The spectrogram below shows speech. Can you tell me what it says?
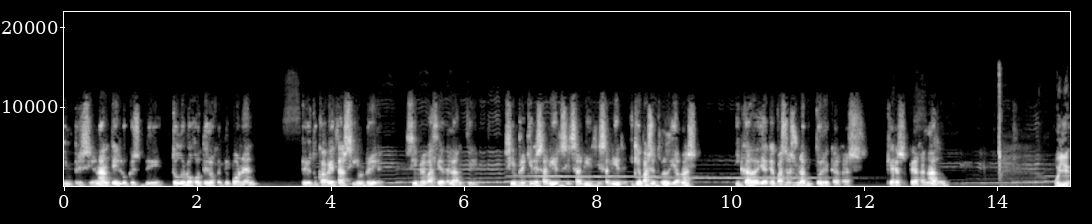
impresionante lo que es de todos los goteros que te ponen, pero tu cabeza siempre, siempre va hacia adelante. Siempre quiere salir, y salir, y salir, y que pase otro día más. Y cada día que pasa es una victoria que, hagas, que, has, que has ganado. Oye,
